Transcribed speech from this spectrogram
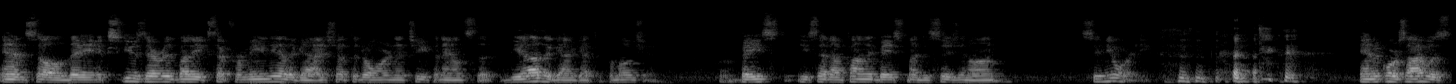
And so they excused everybody except for me and the other guy, shut the door, and the chief announced that the other guy got the promotion. Hmm. Based, he said, I finally based my decision on seniority. and of course, I was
